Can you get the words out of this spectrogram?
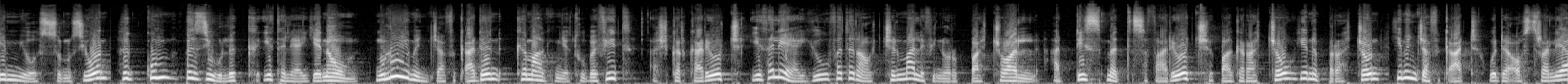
የሚወስኑ ሲሆን ሕጉም በዚሁ ልክ የተለያየ ነው። ሙሉ የመንጃ ፍቃድን ከማግኘቱ በፊት አሽከርካሪዎች የተለያዩ ፈተናዎችን ማለፍ ይኖርባቸዋል። አዲስ መጥ ሰፋሪዎች በሀገራቸው የነበራቸውን የመንጃ ፍቃድ ወደ አውስትራሊያ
